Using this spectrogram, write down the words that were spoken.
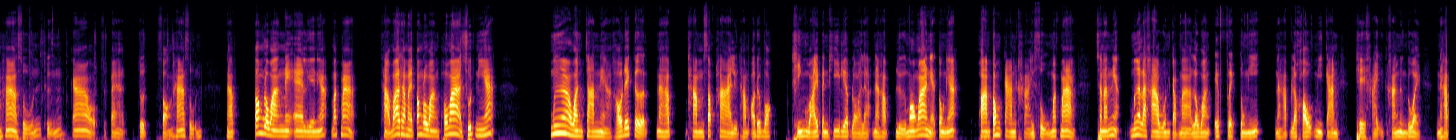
98.350 ถึง 98.250 นะครับ ต้องระวังในแอเรียเนี้ยมาก ๆ ถามว่าทำไมต้องระวัง เพราะว่าชุดเนี้ยเมื่อวันจันทร์เนี่ยเขาได้เกิดนะครับทำซัพพลายหรือทำออเดอร์บ็อก ทิ้งไว้เป็นที่เรียบร้อยแล้วนะครับ หรือมองว่าเนี่ยตรงเนี้ยความต้องการขายสูงมากๆ ฉะนั้นเนี่ยเมื่อราคาวนกลับมาระวังเอฟเฟกตรงนี้นะครับ แล้วเขามีการเทขายอีกครั้งหนึ่งด้วยนะครับ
